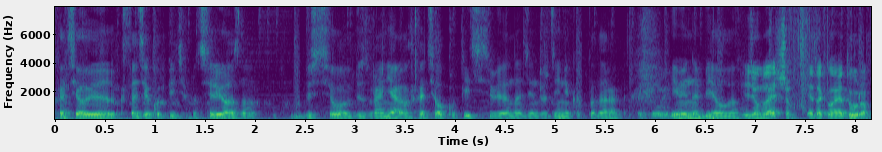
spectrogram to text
Хотел, ее, кстати, купить, вот серьезно, без всего, без вранья. Вот хотел купить себе на день рождения как подарок именно белую. Идем дальше. Это клавиатура.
